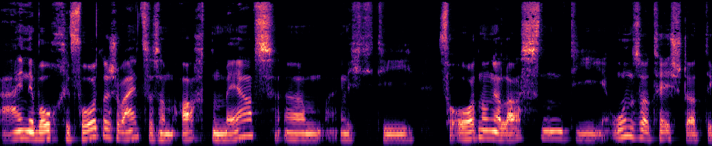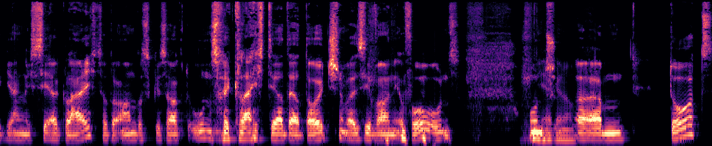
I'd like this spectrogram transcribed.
eine Woche vor der Schweiz, also am 8. März, ähm, eigentlich die Verordnung erlassen, die unserer Teststrategie eigentlich sehr gleicht, oder anders gesagt, unsere gleicht der der Deutschen, weil sie waren ja vor uns. Und ja, genau. ähm, dort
